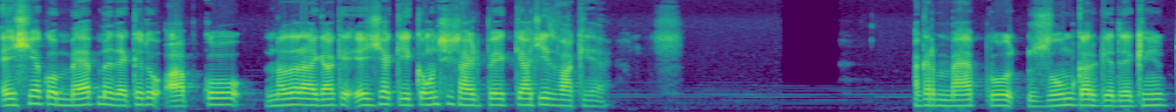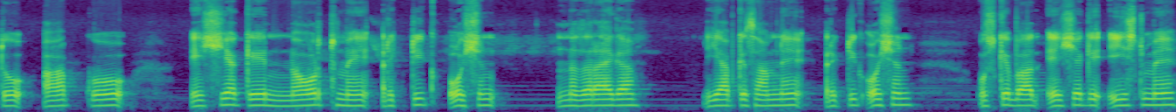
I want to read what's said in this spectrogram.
एशिया को मैप में देखें तो आपको नज़र आएगा कि एशिया की कौन सी साइड पे क्या चीज़ वाक़ है। अगर मैप को जूम करके देखें तो आपको एशिया के नॉर्थ में रिक्टिक ओशन नज़र आएगा। ये आपके सामने रिक्टिक ओशन। उसके बाद एशिया के ईस्ट में,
